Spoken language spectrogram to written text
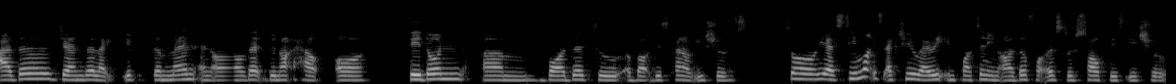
other gender, like if the men and all that do not help or they don't um, bother to about this kind of issues. So yes, teamwork is actually very important in order for us to solve this issue.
